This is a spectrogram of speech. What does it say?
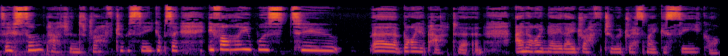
so some patterns draft to a C cup so if I was to uh, buy a pattern and I know they draft to a dressmaker C cup,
